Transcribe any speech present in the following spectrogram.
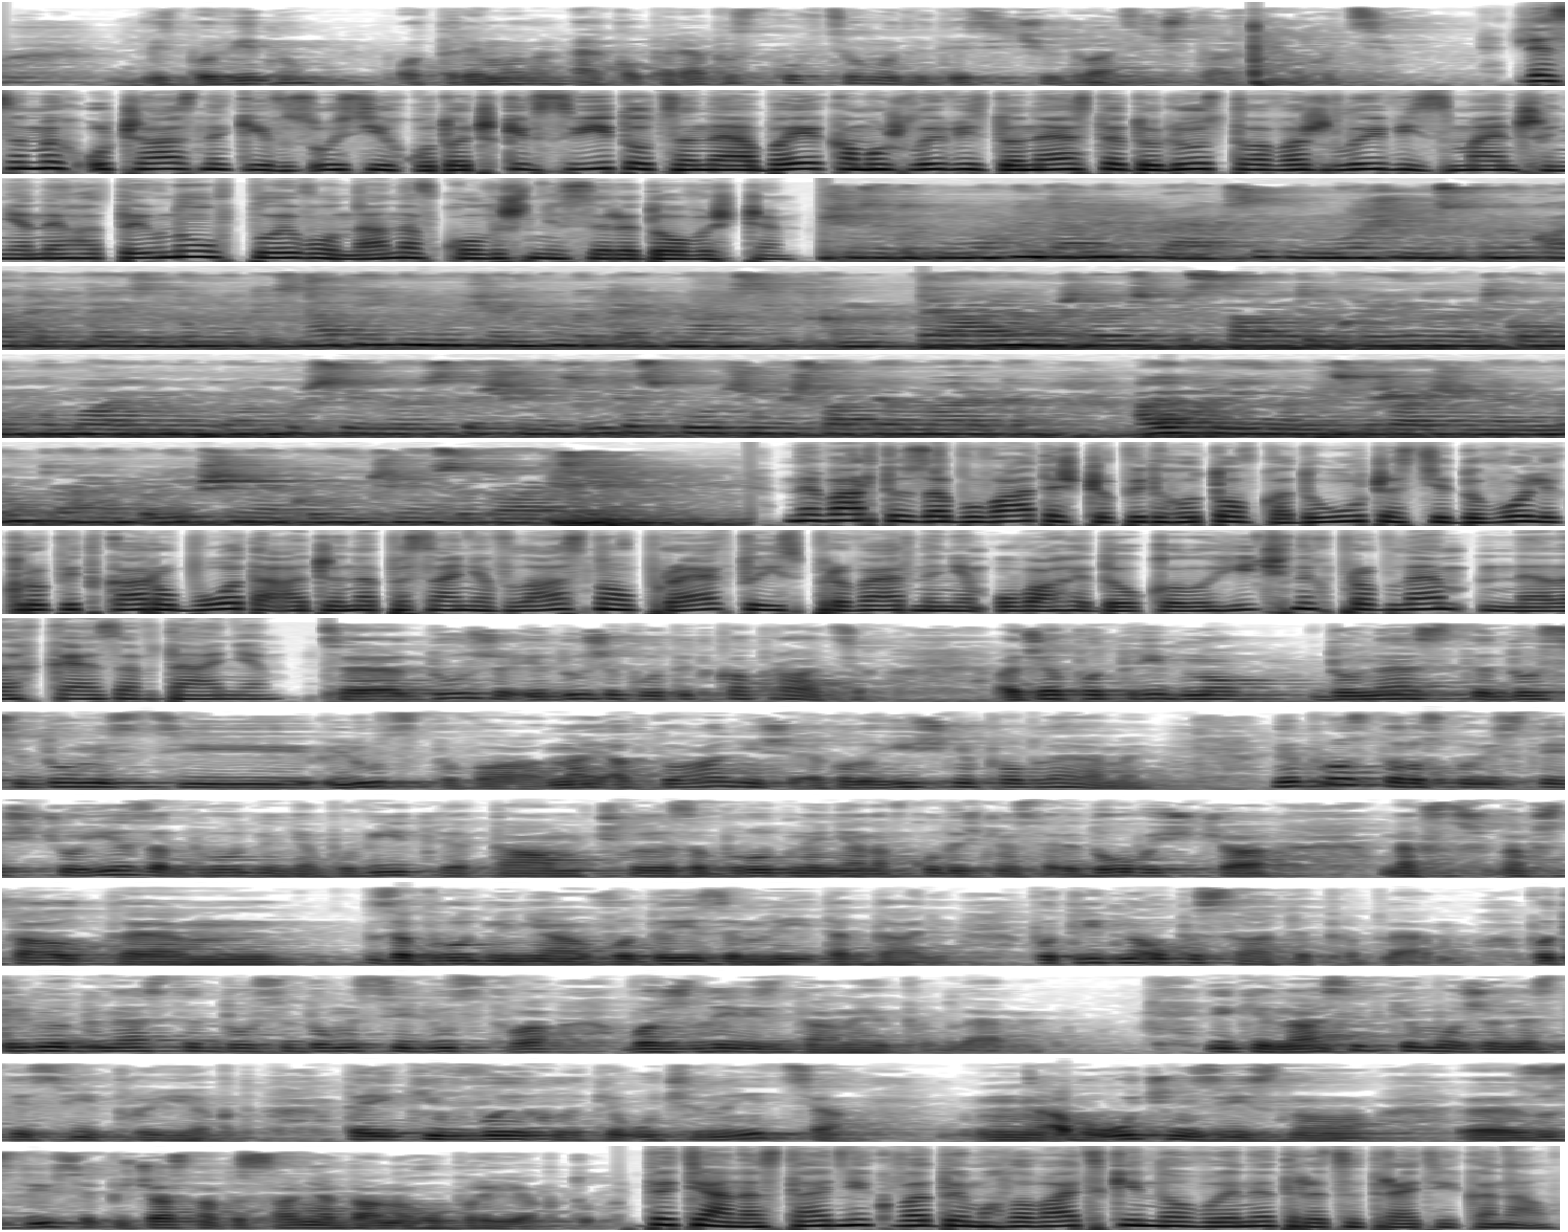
відповідно отримала екоперепустку в цьому 2024 році. Для самих учасників з усіх куточків світу це неабияка можливість донести до людства важливість зменшення негативного впливу на навколишнє середовище. Що за допомогою даних проєктів ми можемо спонукати людей задуматись над їхніми вчинками та їх наслідками. Реальна можливість представити Україну на такому глобальному конкурсі і довести, що не тільки Сполучені Штати Америки, а й Україна, незважаючи на війну, прагне поліпшення екологічної ситуації. Не варто забувати, що підготовка до участі доволі кропітка робота, адже написання власного проекту із приверненням уваги до екологічних проблем нелегке завдання. Це дуже і дуже клопітка праця, адже потрібно донести до свідомості людства найактуальніші екологічні проблеми. Не просто розповісти, що є забруднення повітря там чи забруднення навколишнього середовища, на кшталт ем, забруднення води, землі і так далі. Потрібно описати проблему, потрібно донести до свідомості людства важливість даної проблеми. Які наслідки може нести свій проєкт, та які виклики учениця або учень, звісно, е, зустрівся під час написання даного проєкту. Тетяна Стаднік, Вадим Гловацький, новини 33 канал.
